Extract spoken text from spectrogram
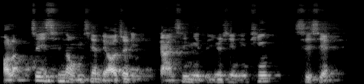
好了，这一期呢，我们先聊这里，感谢你的用心聆听，谢谢。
